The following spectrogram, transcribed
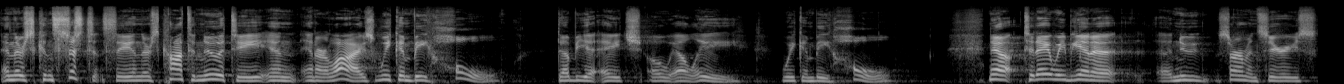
And there's consistency and there's continuity in, in our lives. We can be whole. W H O L E we can be whole. Now, today we begin a, a new sermon series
